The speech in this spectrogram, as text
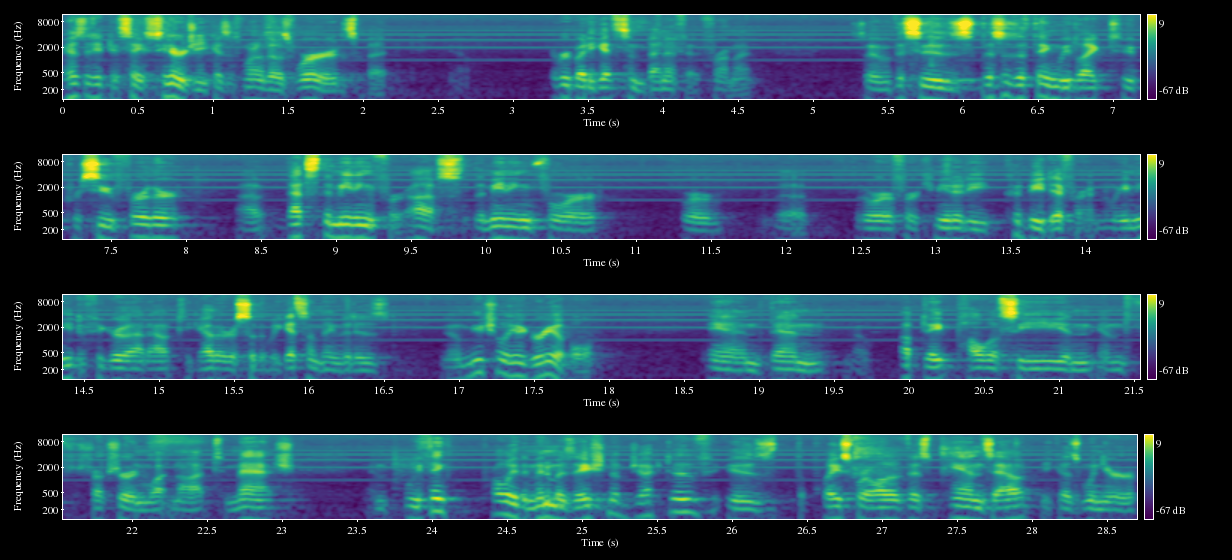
I hesitate to say synergy because it's one of those words, but you know, everybody gets some benefit from it. So this is, this is a thing we'd like to pursue further. Uh, that's the meaning for us. The meaning for, for Fedora for community could be different. We need to figure that out together so that we get something that is you know, mutually agreeable and then you know, update policy and, and structure and whatnot to match. And we think probably the minimization objective is the place where a lot of this pans out because when you're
